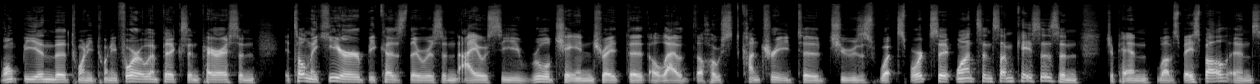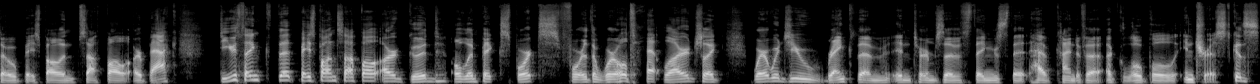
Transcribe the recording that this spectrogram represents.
won't be in the 2024 Olympics in Paris, and it's only here because there was an IOC rule change, right, that allowed the host country to choose what sports it wants in some cases. And Japan loves baseball, and so baseball and softball are back do you think that baseball and softball are good Olympic sports for the world at large? Like, where would you rank them in terms of things that have kind of a, a global interest? Because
